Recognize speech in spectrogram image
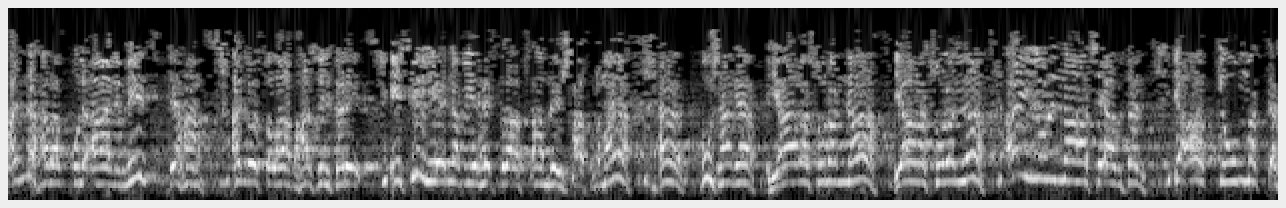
اللہ رب العالمین ہاں اجر و ثواب حاصل کرے۔ اسی لیے نبی السلام سامنے شاپ نمایا ہاں، پوچھا گیا، یا رسول اللہ، یا رسول اللہ ای اللہ سے افضل یا آپ کی امت کا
